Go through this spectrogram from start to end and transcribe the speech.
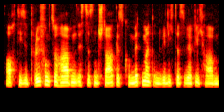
auch diese Prüfung zu haben, ist das ein starkes Commitment und will ich das wirklich haben.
